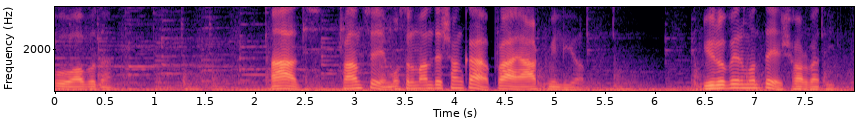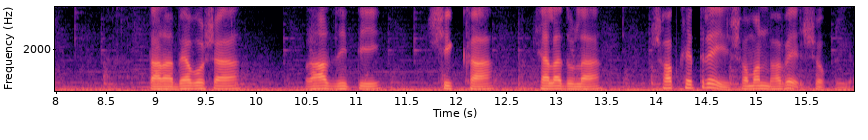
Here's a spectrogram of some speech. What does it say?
ও অবদান। আজ ফ্রান্সে মুসলমানদের সংখ্যা প্রায় আট মিলিয়ন। ইউরোপের মধ্যে সর্বাধিক। তারা ব্যবসা, রাজনীতি, শিক্ষা, খেলাধুলা সব ক্ষেত্রেই সমানভাবে সক্রিয়।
